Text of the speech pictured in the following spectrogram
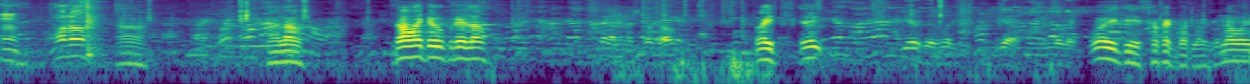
হুম আমারও। হ্যাঁ হ্যাঁ লাও। দাও তো উপরে লাও। ওই এই। ওই যে সকেট বদলাও লাও ওই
